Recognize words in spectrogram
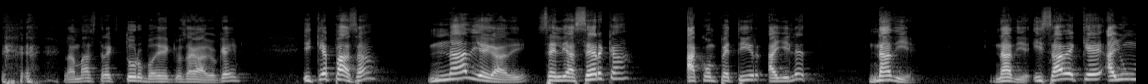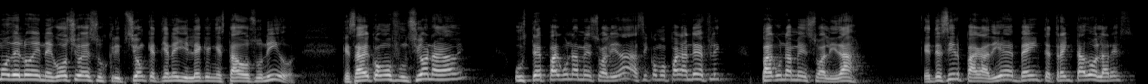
la Max 3 Turbo, dije que usa Gaby, ¿ok? ¿Y qué pasa? Nadie, Gaby, se le acerca a competir a Gillette. Nadie. Nadie. Y sabe que hay un modelo de negocio de suscripción que tiene Gillette en Estados Unidos. ¿Que sabe cómo funciona, Gaby? Usted paga una mensualidad, así como paga Netflix, paga una mensualidad. Es decir, paga 10, 20, 30 dólares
